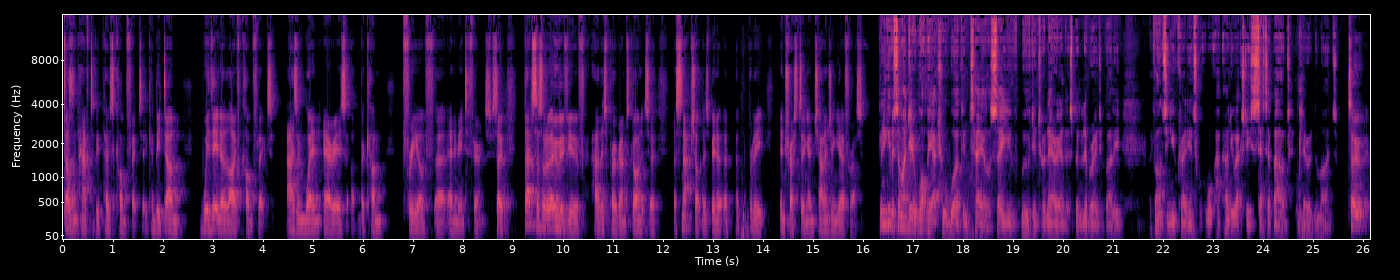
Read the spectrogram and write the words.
doesn't have to be post conflict. It can be done within a live conflict as and when areas become free of uh, enemy interference. So that's a sort of overview of how this program's gone. It's a, a snapshot that's been a, a, pretty interesting and challenging year for us. Can you give us some idea of what the actual work entails? Say you've moved into an area that's been liberated by the advancing Ukrainians. How do you actually set about clearing the mines? So,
